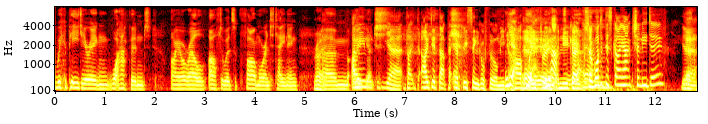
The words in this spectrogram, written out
Wikipediaing what happened IRL afterwards far more entertaining. Right. Um, I mean, just yeah, like, I did that for every single film. You get Yeah. halfway Yeah, yeah, through yeah. and you You go, have yeah, so what did this guy actually do? yeah.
